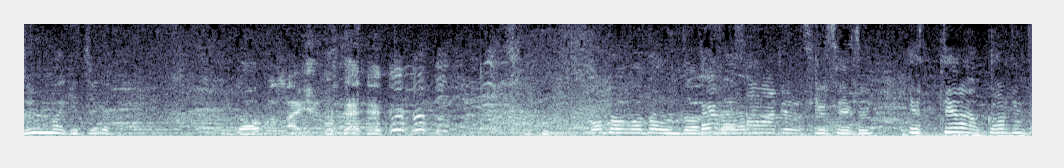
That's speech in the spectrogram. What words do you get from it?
जुममा खिच्छु क्या डबल लाग्यो कता कता हुन्छ समातेर गरिदिन्छ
